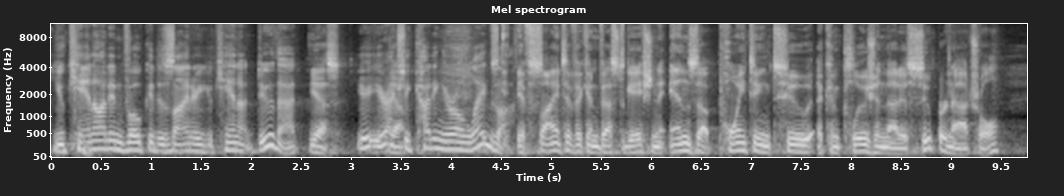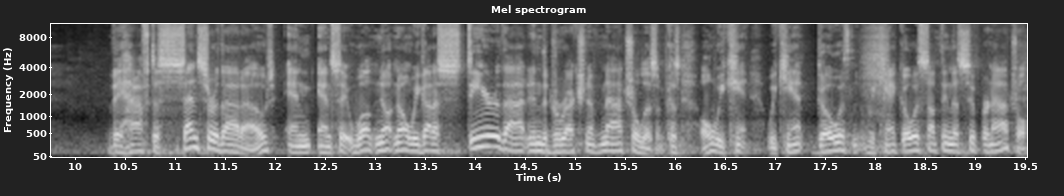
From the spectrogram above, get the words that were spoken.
You cannot invoke a designer. You cannot do that. Yes. You're, you're Yeah. actually cutting your own legs off. If scientific investigation ends up pointing to a conclusion that is supernatural, they have to censor that out and, and say, well, no, no, we got to steer that in the direction of naturalism because oh, we can't we can't go with we can't go with something that's supernatural.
